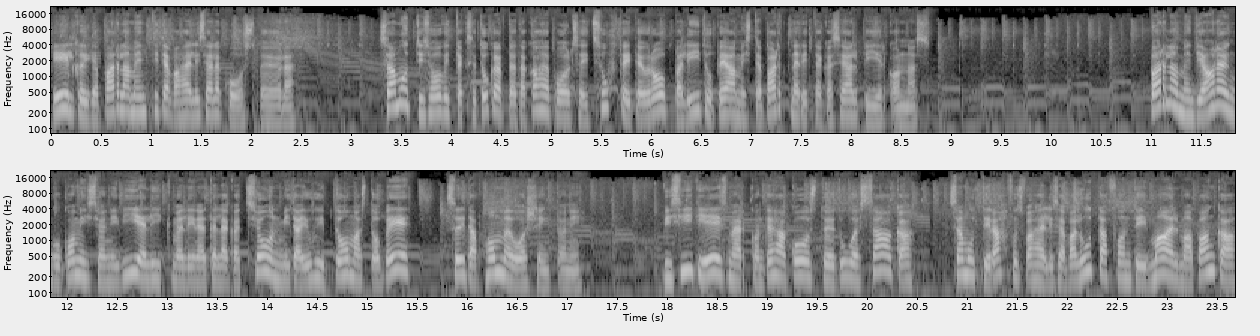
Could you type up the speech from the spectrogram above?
eelkõige parlamentidevahelisele koostööle. samuti soovitakse tugevdada kahepoolseid suhteid Euroopa Liidu peamiste partneritega seal piirkonnas parlamendi arengukomisjoni viieliikmeline delegatsioon, mida juhib Toomas Tobe, sõidab homme Washingtoni. visiidi eesmärk on teha koostööd USA-ga samuti Rahvusvahelise Valuutafondi, Maailmapanga,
